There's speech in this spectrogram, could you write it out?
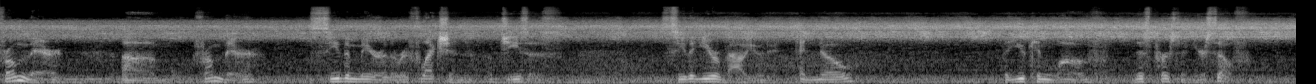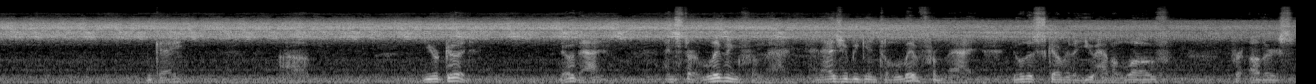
From there, um, from there, see the mirror, the reflection of Jesus. See that you're valued, and know that you can love this person yourself. Okay? Um, you're good. Know that. And start living from that. And as you begin to live from that, you'll discover that you have a love for others,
